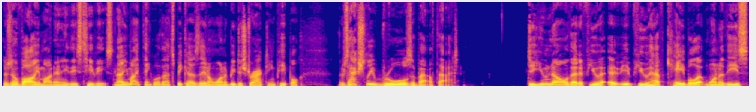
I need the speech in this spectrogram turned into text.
There's no volume on any of these TVs. Now you might think, well, that's because they don't want to be distracting people. There's actually rules about that. Do you know that if you if you have cable at one of these,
